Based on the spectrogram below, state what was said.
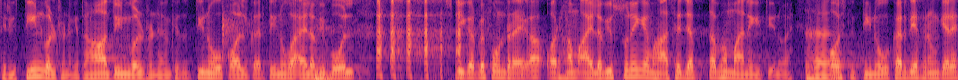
तेरी तीन गर्लफ्रेंड कहता हाँ तीन गर्लफ्रेंड है। कहते तीनों को कॉल कर तीनों को आई लव यू बोल। स्पीकर पे फ़ोन रहेगा और हम आई लव यू सुनेंगे वहाँ से जब तब हम मानेंगे तीनों है। हाँ। और उसने तीनों को कर दिया फिर हम कह रहे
